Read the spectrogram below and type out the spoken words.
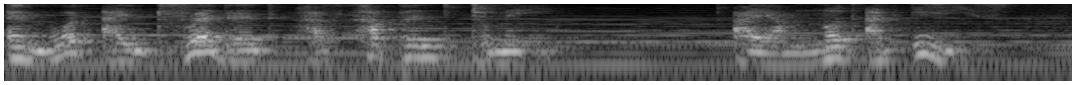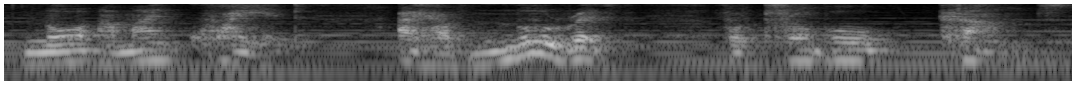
and what I dreaded has happened to me. I am not at ease, nor am I quiet. I have no rest, for trouble comes.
